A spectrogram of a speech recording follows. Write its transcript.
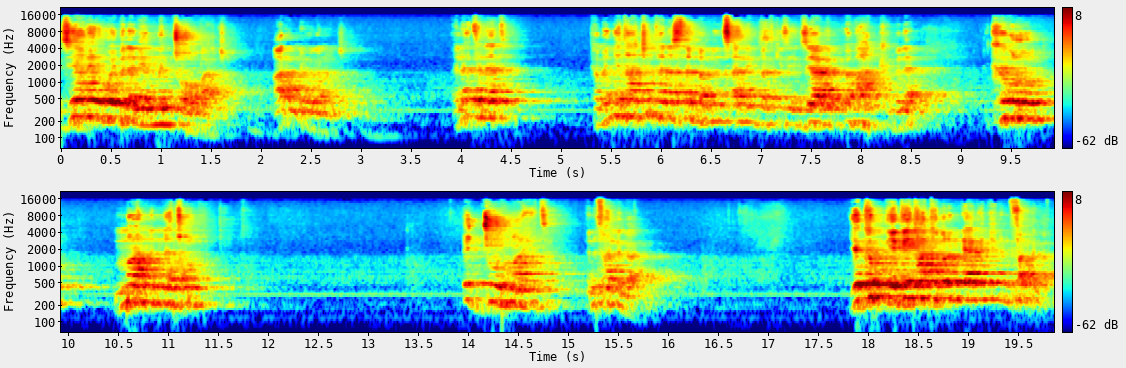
እግዚአብሔር ወይ ብለን የምንጮህባቸው አረም ወገኖች እለት እለት ከመኝታችን ተነስተን በምንጸልይበት ጊዜ እግዚአብሔር እባክ ብለን ክብሩን ማንነቱን እጁን ማየት እንፈልጋለን። የጌታ ክብር እንዲያገኘን እንፈልጋለን።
